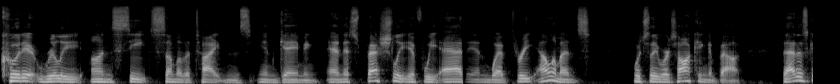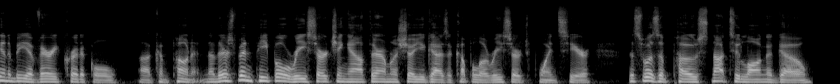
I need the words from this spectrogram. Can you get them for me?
could it really unseat some of the titans in gaming? And especially if we add in Web3 elements, which they were talking about, that is going to be a very critical uh, component. Now, there's been people researching out there. I'm going to show you guys a couple of research points here. This was a post not too long ago.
